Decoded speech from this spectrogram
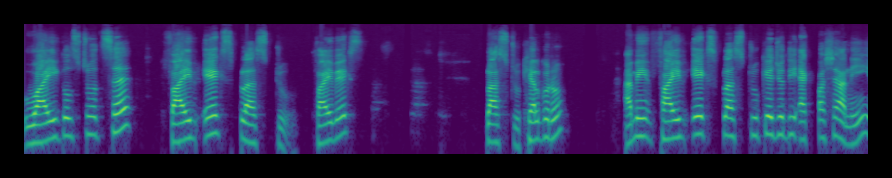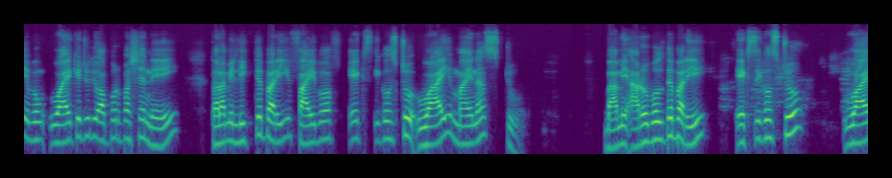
ওয়াই ইকুয়ালস টু হচ্ছে five x plus two five x plus two খেয়াল করো, আমি ফাইভ এক্স প্লাস টু কে যদি এক পাশে আনি এবং ওয়াই কে যদি অপর পাশে নেই, তাহলে আমি লিখতে পারি five of x equals to y minus two বা আমি আরও বলতে পারি x equals to y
